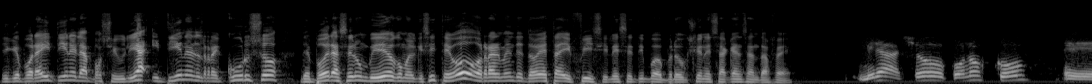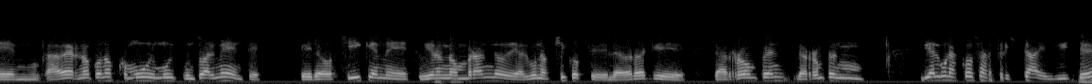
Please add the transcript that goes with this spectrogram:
y que por ahí tiene la posibilidad y tiene el recurso de poder hacer un video como el que hiciste vos? ¿O realmente todavía está difícil ese tipo de producciones acá en Santa Fe? Mira, yo conozco, eh, a ver, no conozco muy, muy puntualmente, pero sí que me estuvieron nombrando de algunos chicos que la verdad que la rompen, la rompen, vi algunas cosas freestyle, ¿viste?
